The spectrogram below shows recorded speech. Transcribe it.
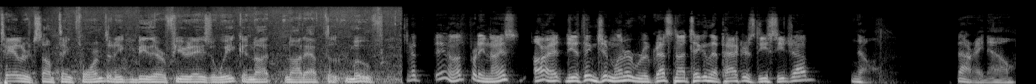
tailored something for him that he could be there a few days a week and not not have to move. That, you know, that's pretty nice. All right, do you think Jim Leonhard regrets not taking that Packers DC job? No, not right now.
